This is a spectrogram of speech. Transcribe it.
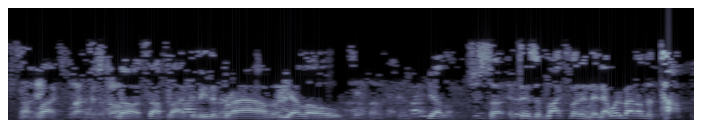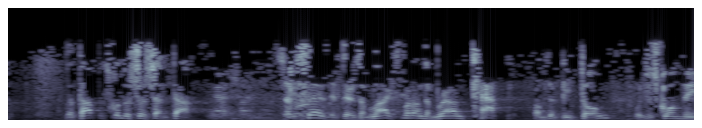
it's not black. No, it's not black. It's either brown or yellow. Yellow. So if there's a black spot in there, now what about on the top? The top is called the shoshanta. So it says if there's a black spot on the brown cap of the pitom, which is called the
